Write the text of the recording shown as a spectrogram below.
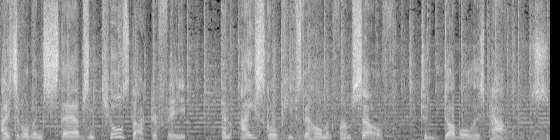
Icicle then stabs and kills Dr. Fate, and Icicle keeps the helmet for himself to double his powers.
